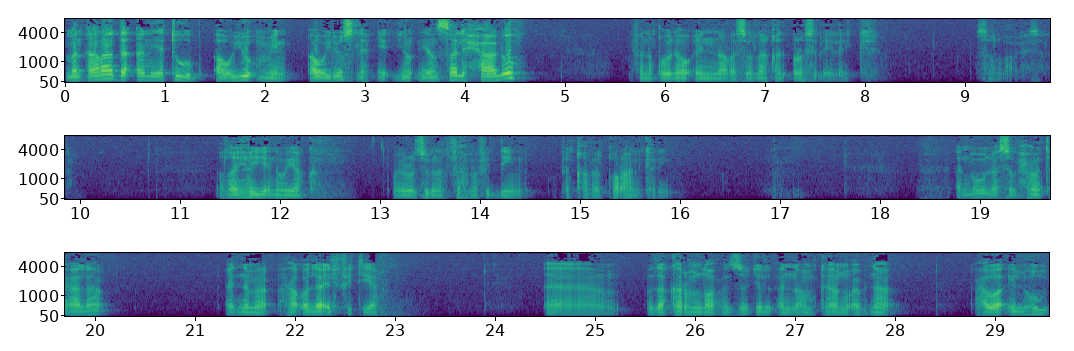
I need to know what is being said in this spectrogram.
من أراد أن يتوب أو يؤمن أو يصلح ينصلح حاله فنقول له إن رسول الله قد أرسل إليك. صلى الله عليه وسلم. الله يهيئنا وإياكم ويرزقنا الفهم في الدين فقه في القرآن الكريم. المولى سبحانه وتعالى عندما هؤلاء الفتية آه، ذكرهم الله عز وجل أنهم كانوا أبناء عوائلهم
